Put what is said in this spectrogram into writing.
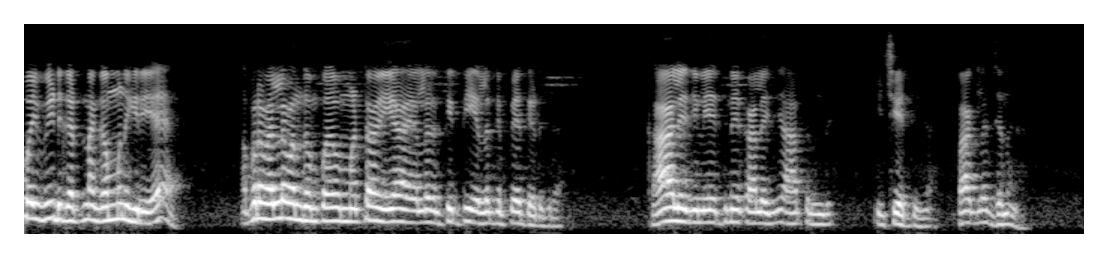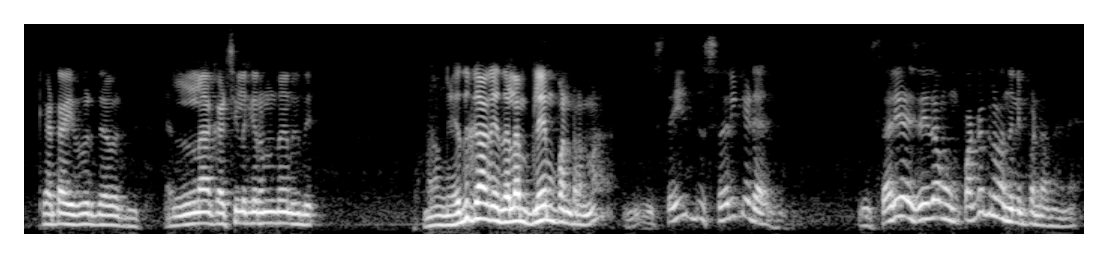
போய் வீடு கட்டினா கம்முனுக்கிறியே அப்புறம் வெளில வந்த மட்டும் ஏன் எல்லாரும் திட்டி எல்லாத்தையும் பேத்து எடுக்கிற காலேஜில் ஏற்றினே காலேஜ் ஆற்றுலேருந்து இச்சு ஏற்றிங்க பார்க்கல ஜனங்க. கேட்டால் இவர் தேவை எல்லா கட்சியில் இருக்கிறவங்க தான் இருக்குது. நாங்கள் எதுக்காக இதெல்லாம் ப்ளேம் பண்ணுறோன்னா நீ செய்து சரி கிடையாது. நீ சரியாக செய்தால் உன் பக்கத்தில் வந்து நிற்பேன்டா நான்.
